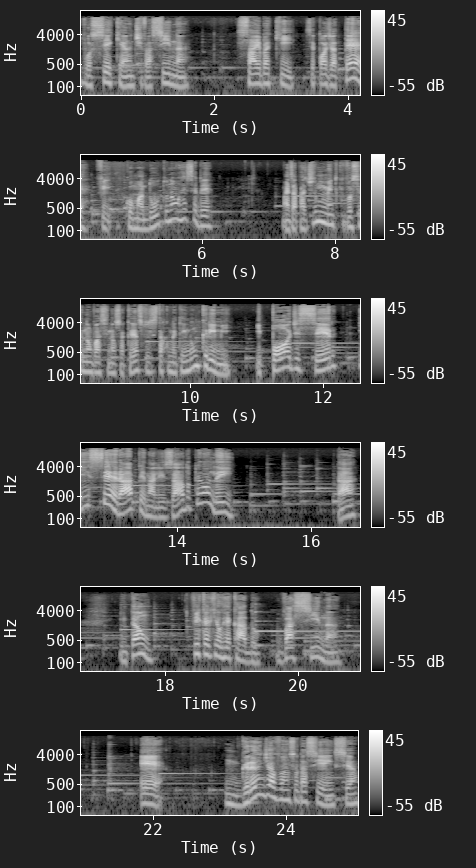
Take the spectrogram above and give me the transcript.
você que é anti-vacina, saiba que você pode até, como adulto, não receber. Mas a partir do momento que você não vacina a sua criança, você está cometendo um crime e pode ser e será penalizado pela lei tá? Então, fica aqui o recado: vacina é um grande avanço da ciência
